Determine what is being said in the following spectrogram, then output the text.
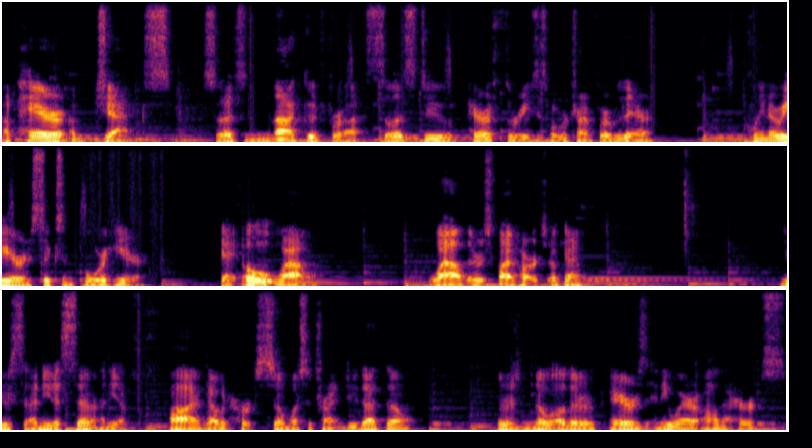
a pair of jacks. So that's not good for us. So let's do pair of threes is what we're trying for over there. Queen over here and six and four here. Okay. Oh, wow. Wow, there was five hearts. Okay. I need a seven. I need a five. That would hurt so much to try and do that, though. There is no other pairs anywhere. Oh, that hurts.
